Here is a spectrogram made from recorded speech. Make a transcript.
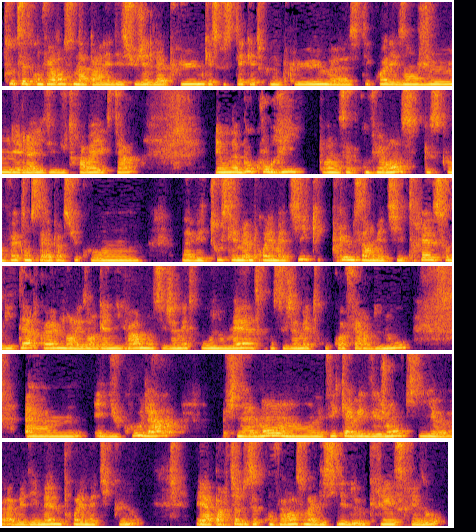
toute cette conférence, on a parlé des sujets de la plume, qu'est-ce que c'était qu'être une plume, euh, c'était quoi les enjeux, les réalités du travail, etc. Et on a beaucoup ri pendant cette conférence parce qu'en fait, on s'est aperçu qu'on avait tous les mêmes problématiques. Plume, c'est un métier très solitaire quand même dans les organigrammes. On sait jamais trop où nous mettre, on sait jamais trop quoi faire de nous. Et du coup, là, finalement, on n'était qu'avec des gens qui euh, avaient les mêmes problématiques que nous. Et à partir de cette conférence, on a décidé de créer ce réseau,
